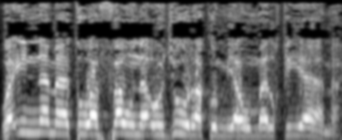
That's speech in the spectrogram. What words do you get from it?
وإنما توفون أجوركم يوم القيامة.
